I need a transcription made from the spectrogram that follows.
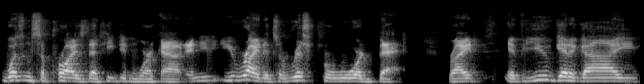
wasn't surprised that he didn't work out. And you, are right; it's a risk reward bet, right? If you get a guy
